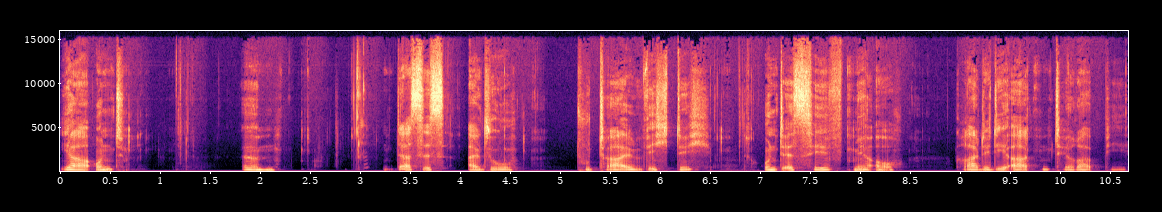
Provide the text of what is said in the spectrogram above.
Ja, und ähm, das ist also total wichtig und es hilft mir auch, gerade die Atemtherapie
